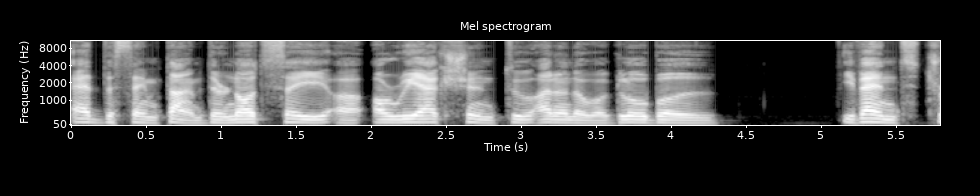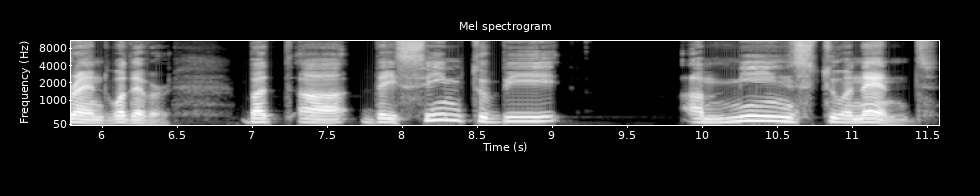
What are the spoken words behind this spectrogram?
at the same time. They're not, say, a reaction to I don't know a global event, trend, whatever, but uh, they seem to be a means to an end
